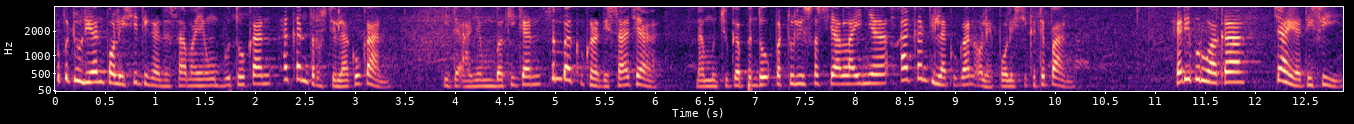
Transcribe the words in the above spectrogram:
kepedulian polisi dengan sesama yang membutuhkan akan terus dilakukan. Tidak hanya membagikan sembako gratis saja, namun juga bentuk peduli sosial lainnya akan dilakukan oleh polisi ke depan. Heri Purwaka, Cahaya TV.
